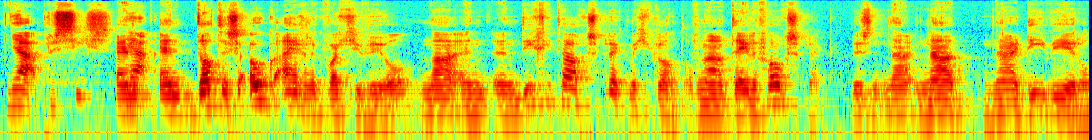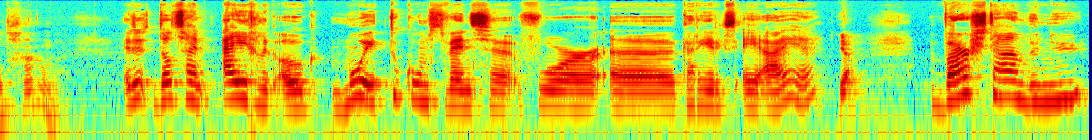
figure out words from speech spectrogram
Ja, precies. En, ja. en dat is ook eigenlijk wat je wil na een, een digitaal gesprek met je klant of na een telefoongesprek. Dus na, na, naar die wereld gaan we. En dus dat zijn eigenlijk ook mooie toekomstwensen voor eh Carrierix AI, hè? Ja. Waar staan we nu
